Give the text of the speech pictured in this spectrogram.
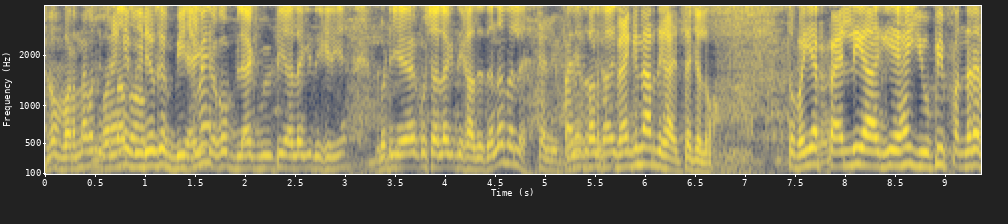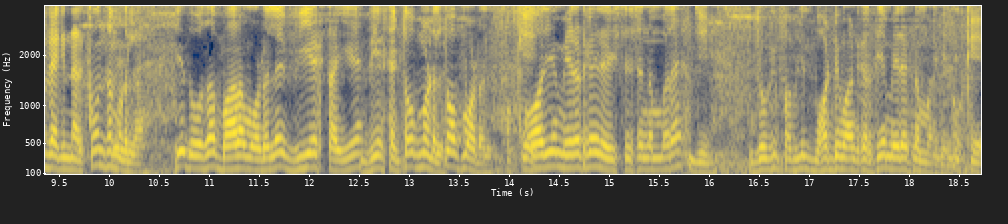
चलो वरना को वरना तो वीडियो के बीच में। देखो ब्लैक ब्यूटी अलग ही दिख रही है। बट ये कुछ अलग दिखा देते हैं ना पहले। चलिए पहले तो वैगनार दिखा देते हैं चलो। तो भैया पहली आ गई है यूपी पंद्रह वैगनार कौन सा मॉडल है? ये 2012 मॉडल है वी एक्स आई है। V X I top model top model okay. और ये मेरठ का ही रजिस्ट्रेशन नंबर है जी। जो कि पब्लिक बहुत डिमांड करती है मेरठ नंबर के लिए। ओके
